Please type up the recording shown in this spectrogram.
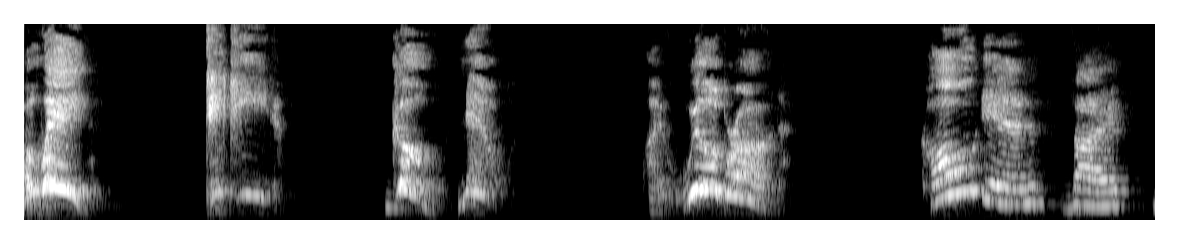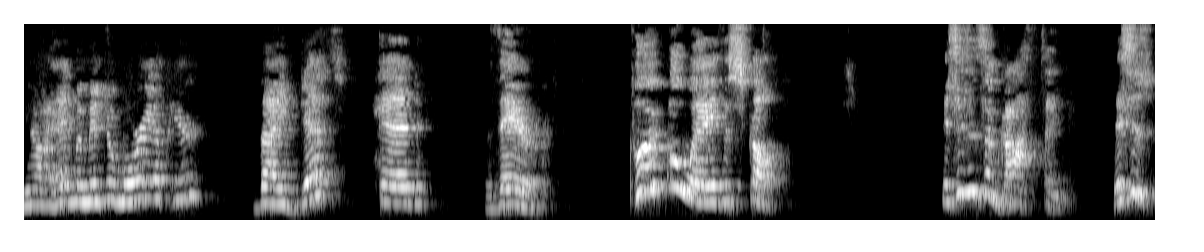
Away! Take heed. Go now. I will abroad. Call in thy, you know, I had memento mori up here. Thy death's head there. Put away the skull. This isn't some goth thing. This is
